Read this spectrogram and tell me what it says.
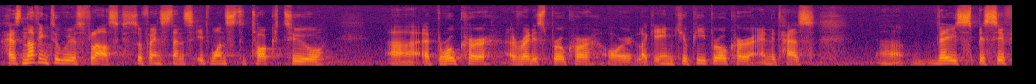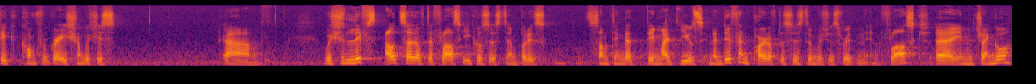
has nothing to do with Flask. So for instance, it wants to talk to uh, a broker, a Redis broker, or like AMQP broker, and it has uh, very specific configuration which is um, which lives outside of the Flask ecosystem, but it's something that they might use in a different part of the system, which is written in Flask, uh, in Django,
